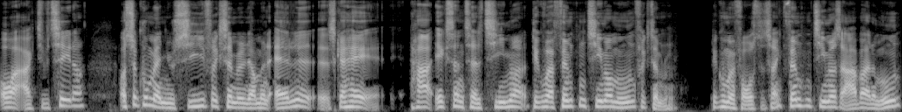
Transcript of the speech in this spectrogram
over aktiviteter, og så kunne man jo sige for eksempel, at alle øh, skal have, har x antal timer. Det kunne være 15 timer om ugen for eksempel. Det kunne man forestille sig. Ikke? 15 timers arbejde om ugen,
